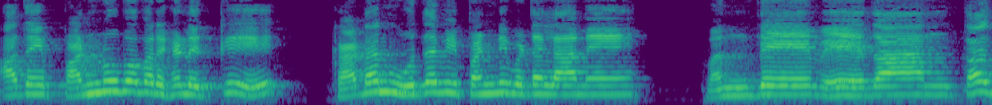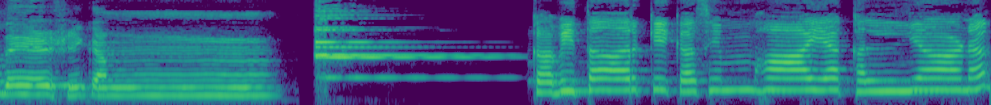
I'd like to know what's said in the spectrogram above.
அதை பண்ணுபவர்களுக்கு கடன் உதவி பண்ணிவிடலாமே வந்தே வேதாந்த தேசிகம் कवितार्किकसिंहाय कल्याणगुणशालिने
